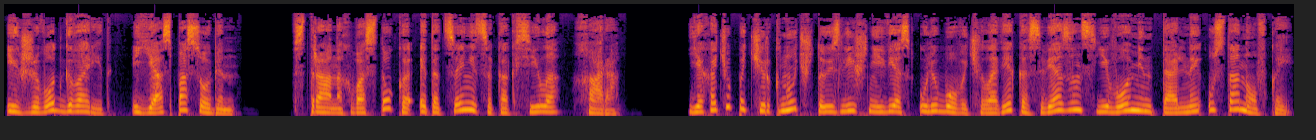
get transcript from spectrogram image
Их живот говорит «я способен». В странах Востока это ценится как сила хара. Я хочу подчеркнуть, что излишний вес у любого человека связан с его ментальной установкой.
